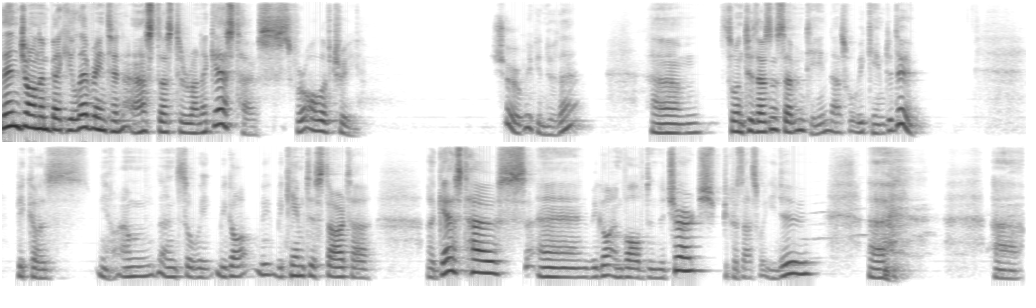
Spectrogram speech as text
Then John and Becky Leverington asked us to run a guest house for Olive Tree. Sure, we can do that. Um, so in 2017, that's what we came to do. Because, you know, um, and so we, we got we, we came to start a, a guest house and we got involved in the church because that's what you do. Uh, uh,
